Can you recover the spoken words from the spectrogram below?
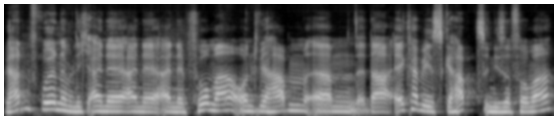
wir hatten früher nämlich eine, eine, eine Firma und wir haben ähm, da LKWs gehabt in dieser Firma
